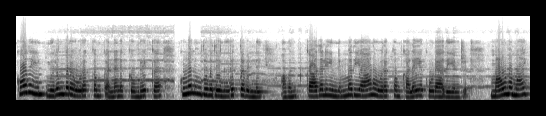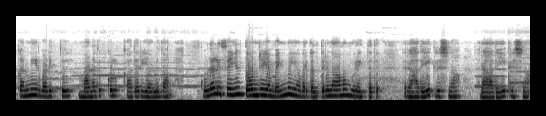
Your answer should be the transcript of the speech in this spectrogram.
கோதையின் நிரந்தர உறக்கம் கண்ணனுக்கு உரைக்க குழல் ஊதுவதை நிறுத்தவில்லை. அவன் காதலியின் நிம்மதியான உறக்கம் கலையக்கூடாது என்று மௌனமாய் கண்ணீர் வடித்து மனதுக்குள் கதறி அழுதான். குழலிசையில் தோன்றிய மென்மை அவர்கள் திருநாமம் உரைத்தது. ராதே கிருஷ்ணா ராதே கிருஷ்ணா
